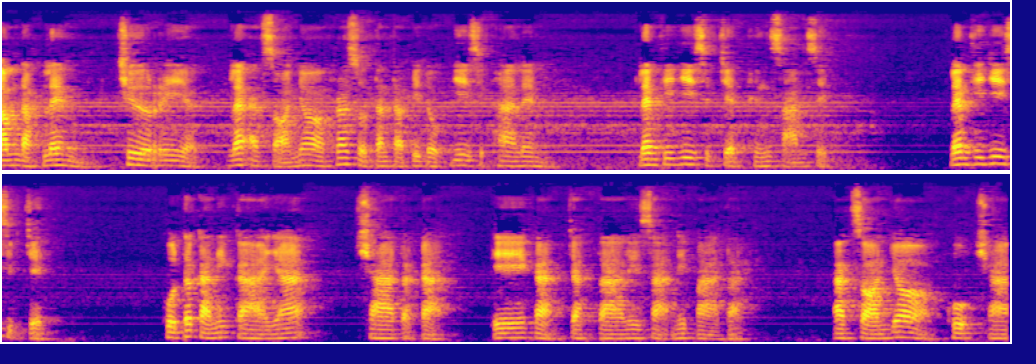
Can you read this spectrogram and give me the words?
ลำดับเล่ม ชื่อเรียก และอักษรย่อพระสุตตันตปิฎก25 เล่ม เล่มที่ 27 ถึง 30 เล่มที่ 27ขุทกานิกายะ ชาตกะ เอกจัตตาลิสานิปาตะ อักษรย่อคุชา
